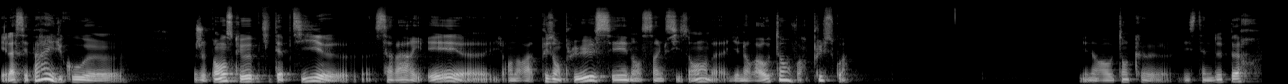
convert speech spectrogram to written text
Et là c'est pareil, du coup, euh, je pense que petit à petit, euh, ça va arriver, il y en aura de plus en plus, et dans 5-6 ans, bah, il y en aura autant, voire plus. quoi. Il y en aura autant que les stand-uppers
